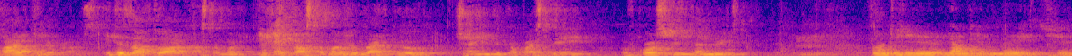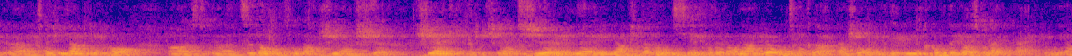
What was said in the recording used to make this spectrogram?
5 kilograms. It is up to our customer. If the customer would like to change the capacity, of course we can do it. 嗯，这是样品被取呃采取样品后，呃呃自动送到实验室。实验这是实验室内样品的容器，它的容量约五千克，但是我们可以根据客户的要求来改容量。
